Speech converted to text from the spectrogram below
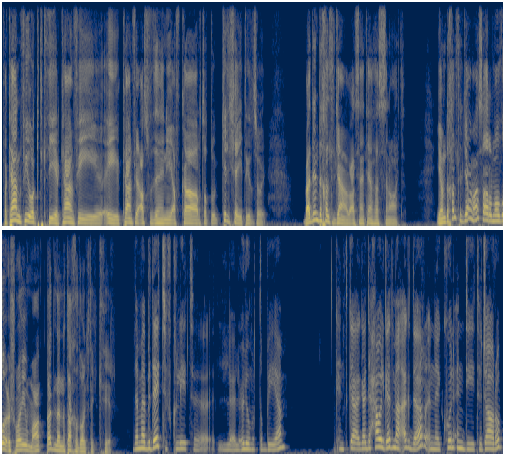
فكان في وقت كثير كان في إي كان في عصف ذهني أفكار تطو... كل شيء تقدر تسويه. بعدين دخلت الجامعة بعد سنتين ثلاث سنوات. يوم دخلت الجامعة صار الموضوع شوي معقد لأنه تاخذ وقتك كثير. لما بديت في كلية آه، العلوم الطبية كنت قا- قاعدة أحاول قد ما أقدر إنه يكون عندي تجارب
